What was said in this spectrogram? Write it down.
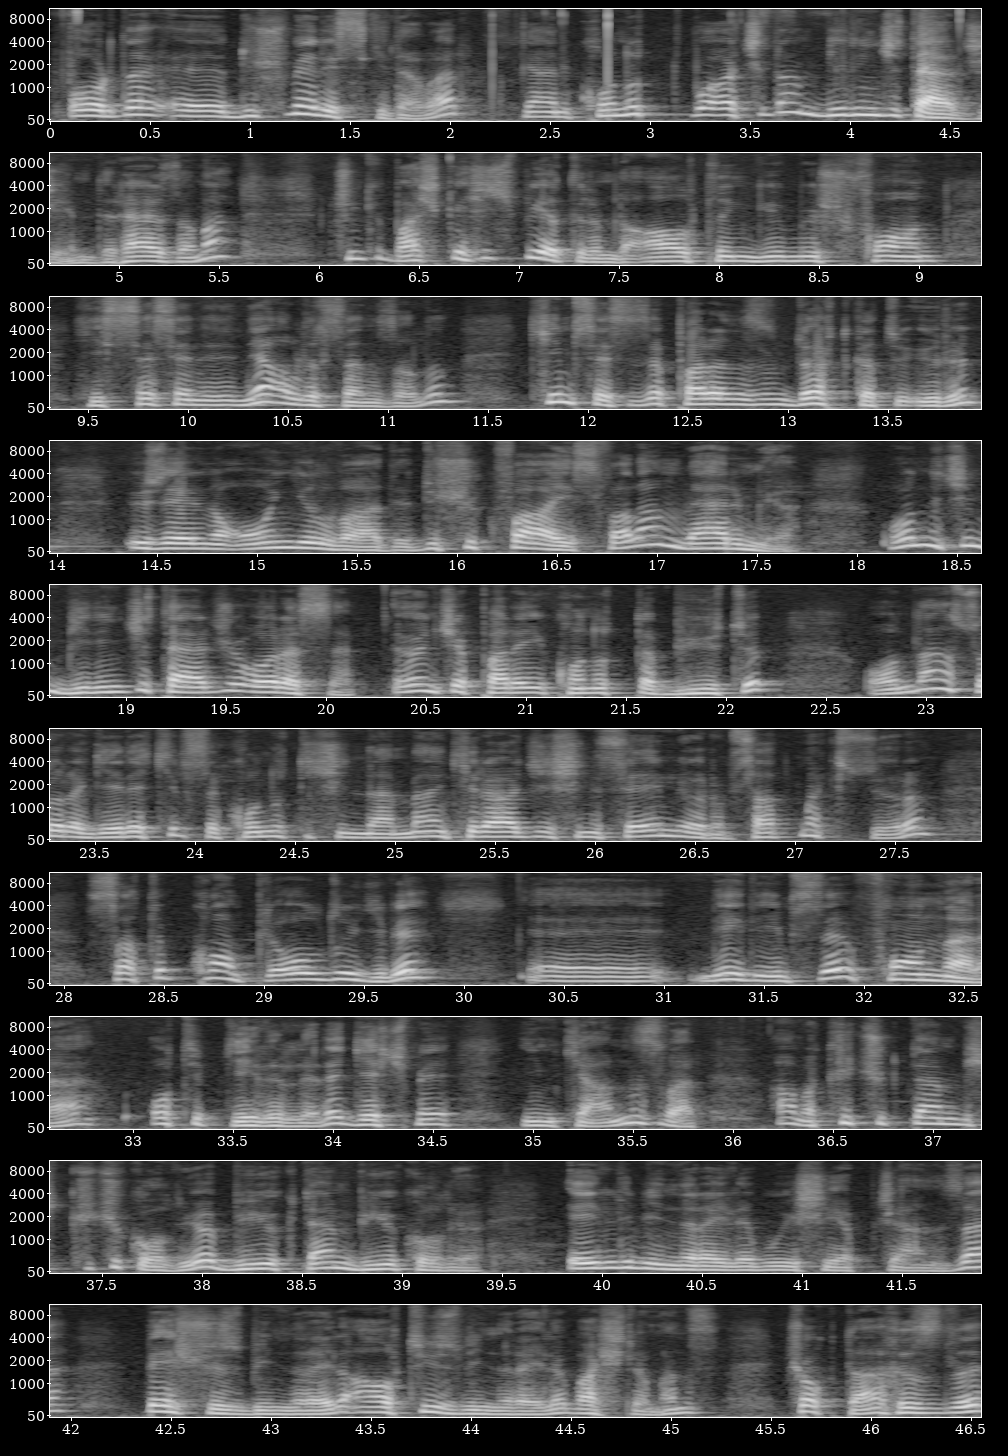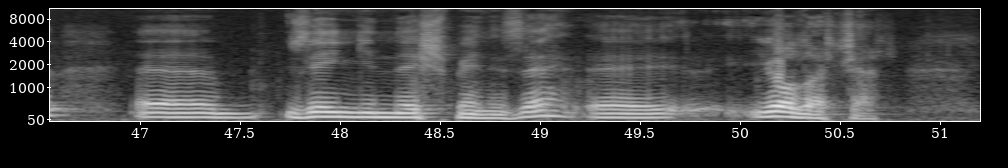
orada e, düşme riski de var. Yani konut bu açıdan birinci tercihimdir her zaman. Çünkü başka hiçbir yatırımda altın, gümüş, fon, hisse senedi ne alırsanız alın kimse size paranızın dört katı ürün üzerine 10 yıl vade düşük faiz falan vermiyor. Onun için birinci tercih orası. Önce parayı konutta büyütüp ondan sonra gerekirse konut işinden ben kiracı işini sevmiyorum satmak istiyorum. Satıp komple olduğu gibi e, ne diyeyim size fonlara o tip gelirlere geçme imkanınız var. Ama küçükten bir küçük oluyor, büyükten büyük oluyor. 50 bin lirayla bu işi yapacağınıza 500 bin lirayla 600 bin lirayla başlamanız çok daha hızlı e, zenginleşmenize e, yol açar.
